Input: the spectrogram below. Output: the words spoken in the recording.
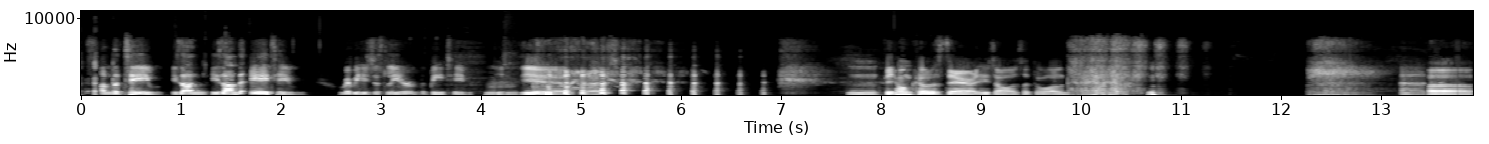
on the team. He's on. He's on the A team. Or maybe he's just leader of the B team. Hmm. Yeah, perhaps. mm, the uncle's there. He's always at the one. Uh, uh,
